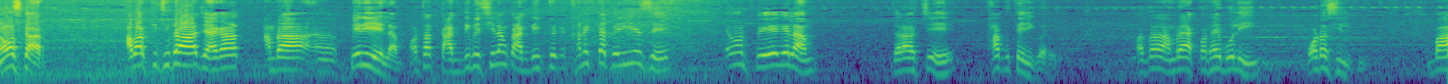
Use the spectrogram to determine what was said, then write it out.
নমস্কার। আবার কিছুটা জায়গা আমরা পেরিয়ে এলাম। অর্থাৎ কাকদ্বীপে ছিলাম, কাকদ্বীপ থেকে খানিকটা পেরিয়ে এসে এবং পেয়ে গেলাম যারা হচ্ছে ঠাকুর তৈরি করে। অর্থাৎ আমরা এক কথায় বলি, পটশিল্পী বা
